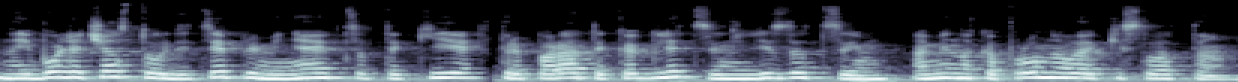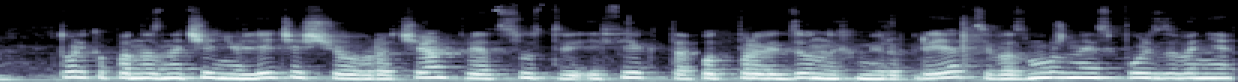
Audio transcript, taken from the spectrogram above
Наиболее часто у детей применяются такие препараты, как глицин, лизоцим, аминокапроновая кислота. Только по назначению лечащего врача при отсутствии эффекта от проведенных мероприятий возможно использование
